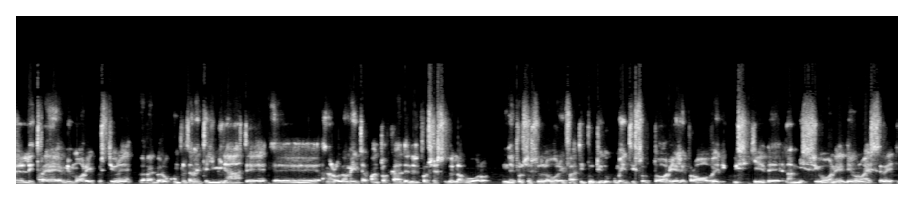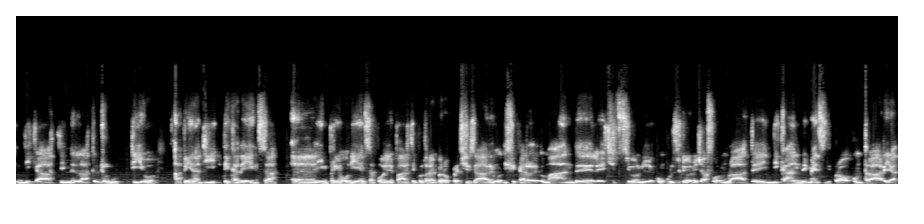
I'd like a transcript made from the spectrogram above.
eh, le tre memorie in questione verrebbero completamente eliminate, eh, analogamente a quanto accade nel processo del lavoro. Nel processo del lavoro, infatti, tutti i documenti istruttori e le prove di cui si chiede l'ammissione devono essere indicati nell'atto introduttivo a pena di decadenza. Eh, in prima udienza poi le parti potrebbero precisare, modificare le domande, le eccezioni, le conclusioni già formulate, indicando i mezzi di prova contraria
